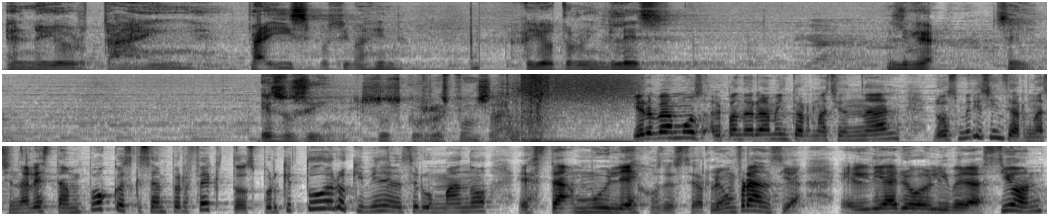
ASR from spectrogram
el New York Times, el país, pues imagina. Hay otro inglés. Sí. Eso sí, sus corresponsales. Y ahora vamos al panorama internacional. Los medios internacionales tampoco es que sean perfectos, porque todo lo que viene del ser humano está muy lejos de serlo. En Francia, el diario Liberación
